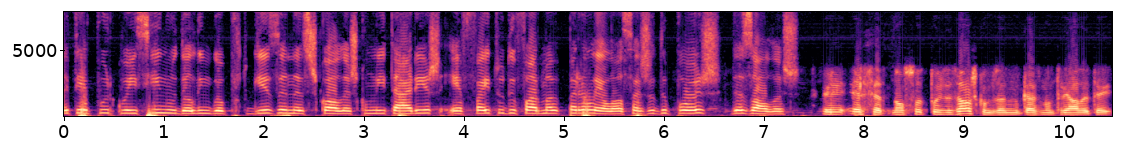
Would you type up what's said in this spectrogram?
Até porque o ensino da língua portuguesa nas escolas comunitárias é feito de forma paralela, ou seja, depois das aulas. É, é, certo, não só depois das aulas, como no caso de Montreal até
